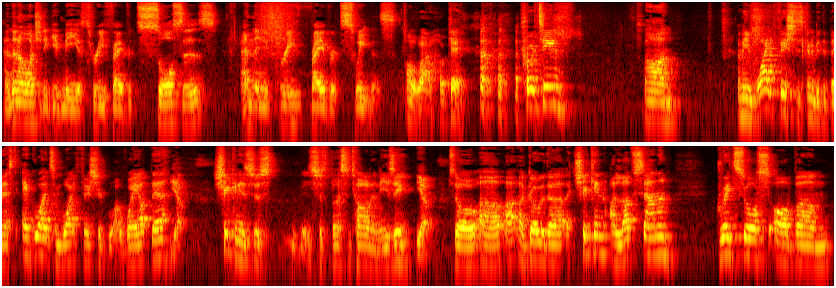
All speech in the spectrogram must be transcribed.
and then I want you to give me your three favorite sources, and then your three favorite sweeteners. Oh wow, okay. Protein. Um, I mean, white fish is going to be the best. Egg whites and white fish are way up there. Yep. Chicken is just it's just versatile and easy. Yep. So uh, I- I'd go with a, a chicken. I love salmon. Great source of um,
